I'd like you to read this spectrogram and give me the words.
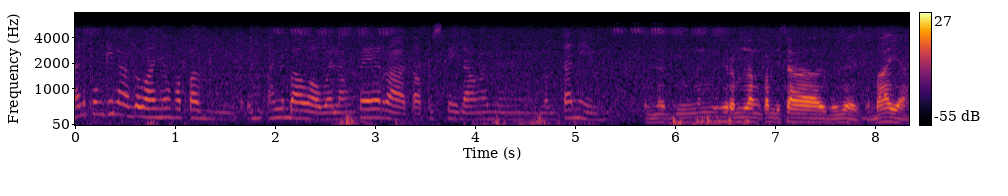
Ano pong ginagawa nyo kapag, halimbawa, walang pera, tapos kailangan yung magtanim? Nanghihiram lang kami sa, sa bayan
